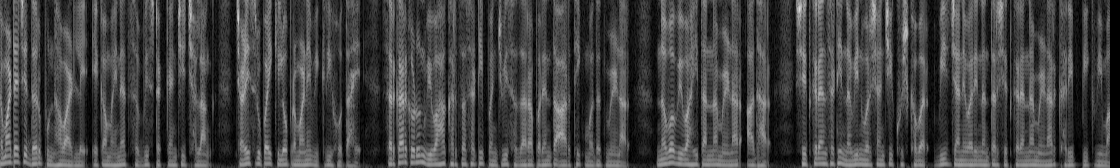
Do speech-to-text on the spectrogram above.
टमाट्याचे दर पुन्हा वाढले. एका महिन्यात सव्वीस टक्क्यांची छलांग. चाळीस रुपये किलोप्रमाणे विक्री होत आहे. सरकारकडून विवाह खर्चासाठी पंचवीस हजारापर्यंत आर्थिक मदत मिळणार. नवविवाहितांना मिळणार आधार. शेतकऱ्यांसाठी नवीन वर्षांची खुशखबर. वीस जानेवारीनंतर शेतकऱ्यांना मिळणार खरीप पीक विमा.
